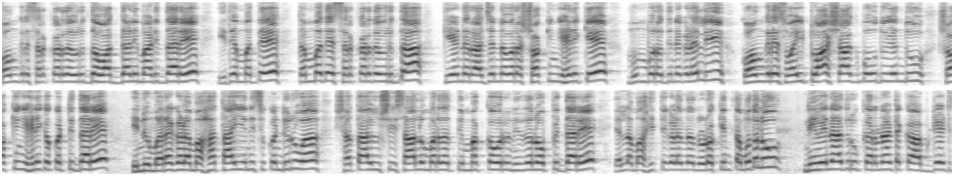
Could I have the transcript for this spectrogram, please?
ಕಾಂಗ್ರೆಸ್ ಸರ್ಕಾರದ ವಿರುದ್ಧ ವಾಗ್ದಾಳಿ ಮಾಡಿದ್ದಾರೆ. ಇದೇ ಮಧ್ಯೆ ತಮ್ಮದೇ ಸರ್ಕಾರದ ವಿರುದ್ಧ ಕೆ ಎನ್ ರಾಜನ್ ಅವರ ಶಾಕಿಂಗ್ ಹೇಳಿಕೆ ಮುಂಬರುವ ದಿನಗಳಲ್ಲಿ ಕಾಂಗ್ರೆಸ್ ವೈಟ್ ವಾಶ್ ಆಗಬಹುದು ಎಂದು ಶಾಕಿಂಗ್ ಹೇಳಿಕೆ ಕೊಟ್ಟಿದ್ದಾರೆ. ಇನ್ನು ಮರಗಳ ಮಹಾತಾಯಿ ಎನಿಸಿಕೊಂಡಿರುವ ಶತಾಯುಷಿ ಸಾಲು ಮರದ ತಿಮ್ಮಕ್ಕ ಅವರು ನಿಧನ ಒಪ್ಪಿದ್ದಾರೆ. ಎಲ್ಲ ಮಾಹಿತಿಗಳನ್ನು ನೋಡೋಕ್ಕಿಂತ ಮೊದಲು ನೀವೇನಾದರೂ ಕರ್ನಾಟಕ ಅಪ್ಡೇಟ್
